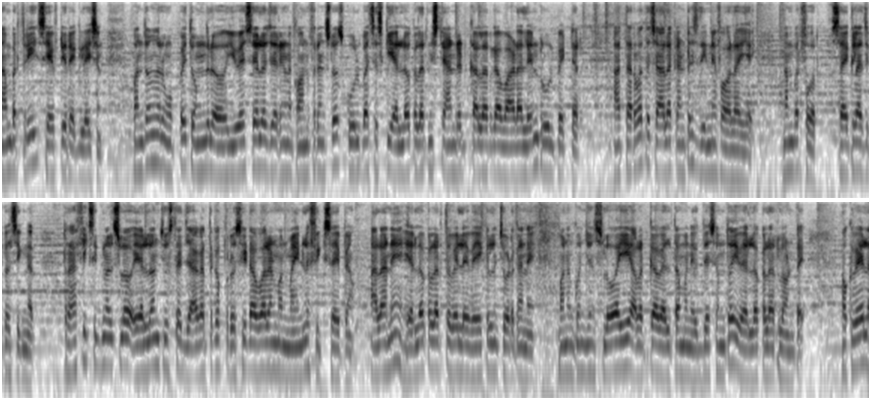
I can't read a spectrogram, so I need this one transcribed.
నంబర్ త్రీ సేఫ్టీ రెగ్యులేషన్ పంతొమ్మిది వందల ముప్పై తొమ్మిదిలో యూఎస్ఏలో జరిగిన కాన్ఫరెన్స్లో స్కూల్ బస్సెస్కి ఎల్లో కలర్ని స్టాండర్డ్ కలర్గా వాడాలి అని రూల్ పెట్టారు. ఆ తర్వాత చాలా కంట్రీస్ దీన్నే ఫాలో అయ్యాయి. Number four psychological signal traffic సిగ్నల్స్లో ఎల్లోని చూస్తే జాగ్రత్తగా ప్రొసీడ్ అవ్వాలని మన మైండ్లో ఫిక్స్ అయిపోయాం. అలానే ఎల్లో కలర్తో వెళ్ళే వెహికల్ని చూడగానే మనం కొంచెం స్లో అయ్యి అలర్ట్గా వెళ్తామనే ఉద్దేశంతో ఇవి ఎల్లో కలర్లో ఉంటాయి. ఒకవేళ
